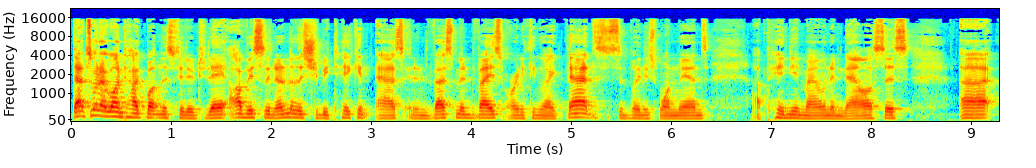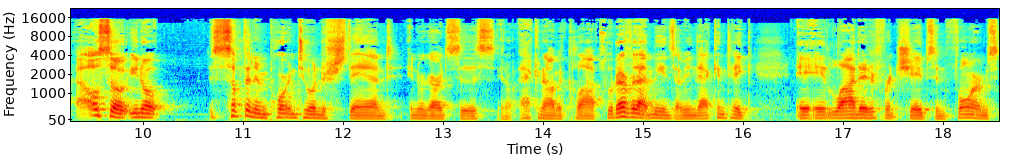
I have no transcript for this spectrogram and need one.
That's what I want to talk about in this video today. Obviously, none of this should be taken as an investment advice or anything like that. This is simply just one man's opinion, my own analysis. Uh, also, you know, something important to understand in regards to this, you know, economic collapse, whatever that means. I mean, that can take a, a lot of different shapes and forms.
